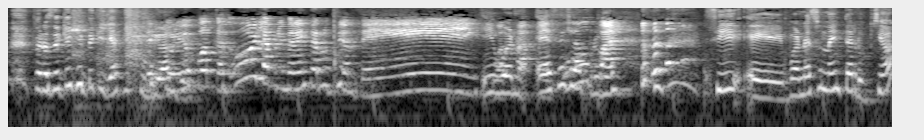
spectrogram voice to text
pero sé que hay gente que ya descubrió Descubrió algo. podcast. Uy, la primera interrupción. Thanks. Y bueno, esa es la primera. Sí, eh, bueno, es una interrupción.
